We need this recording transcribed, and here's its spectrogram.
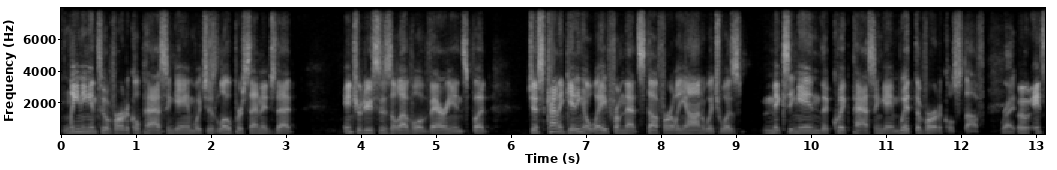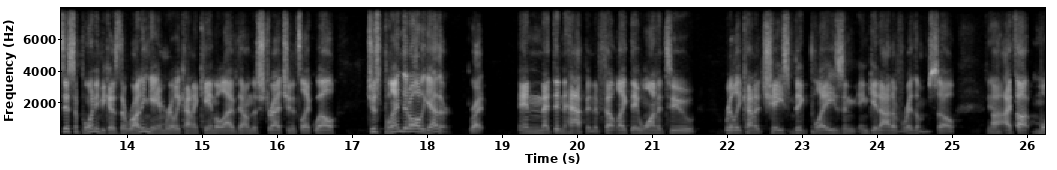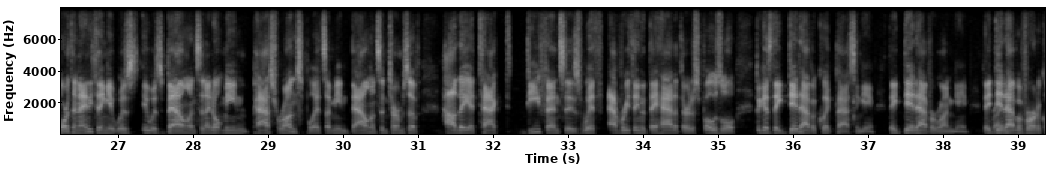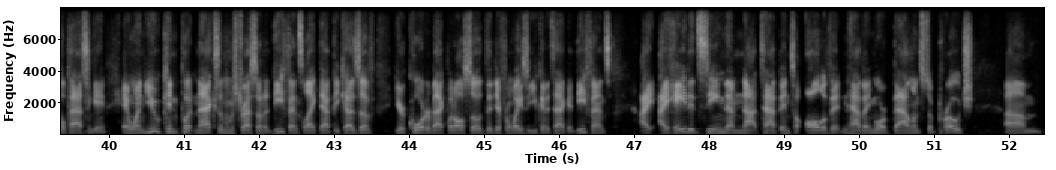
leaning into a vertical passing game, which is low percentage that introduces a level of variance, but just kind of getting away from that stuff early on, which was mixing in the quick passing game with the vertical stuff. Right. Uh, It's disappointing because the running game really kind of came alive down the stretch, and it's like, well, just blend it all together. Right. And that didn't happen. It felt like they wanted to really kind of chase big plays and, and get out of rhythm. So Yeah. uh, I thought more than anything, it was it was balance, and I don't mean pass run splits. I mean balance in terms of how they attacked defenses with everything that they had at their disposal because they did have a quick passing game, they did have a run game, they Right. did have a vertical passing game, and when you can put maximum stress on a defense like that because of your quarterback, but also the different ways that you can attack a defense. I, I hated seeing them not tap into all of it and have a more balanced approach. Um,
